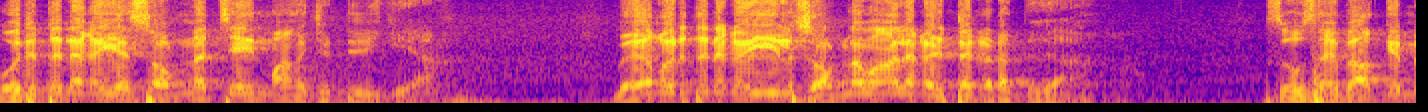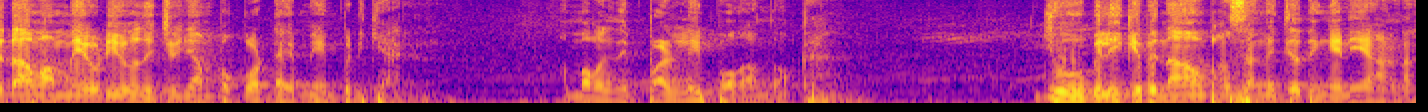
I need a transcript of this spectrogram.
ഒരുത്തിന്റെ കയ്യിൽ സ്വർണ ചെയിൻ വാങ്ങിച്ചിട്ടിരിക്കുക വേറൊരുത്തിന്റെ കയ്യിൽ സ്വർണമാല കഴുത്തെ കിടക്കുക. സൂസൈബാക്യം പിതാവ് അമ്മയോട് ചോദിച്ചു ഞാൻ പൊക്കോട്ടെ മീൻ പിടിക്കാൻ. അമ്മ പറഞ്ഞു പള്ളിയിൽ പോകാൻ നോക്ക്. ജൂബിലിക്ക് പിതാവ് പ്രസംഗിച്ചത് ഇങ്ങനെയാണ്.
